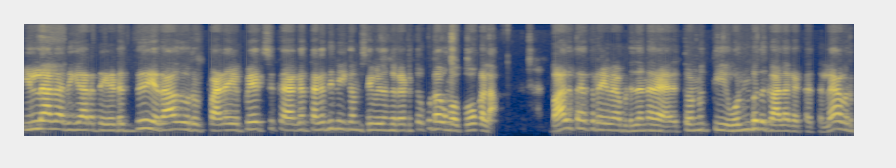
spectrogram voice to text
இல்லாத அதிகாரத்தை எடுத்து ஏதாவது ஒரு பழைய பேச்சுக்காக தகுதி நீக்கம் செய்வதுங்கிற இடத்துக்கு கூட அவங்க போகலாம். பால் தாக்கரே அப்படிதானே தொண்ணூத்தி ஒன்பது காலகட்டத்துல அவர்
